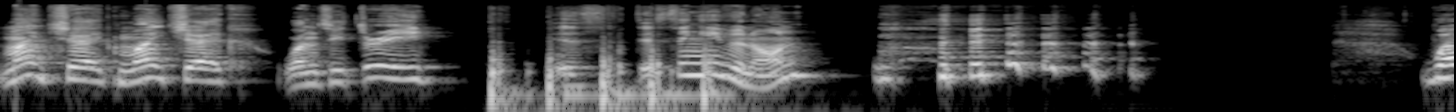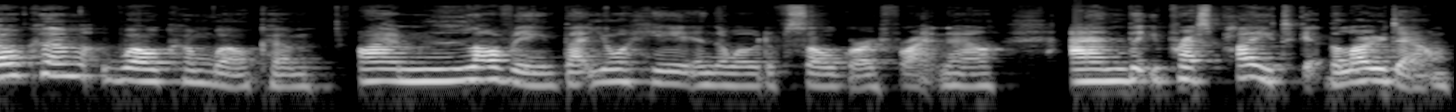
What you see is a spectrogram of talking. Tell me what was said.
Mic check, mic check. One, two, three. Is this thing even on? welcome, welcome, welcome. I'm loving that you're here in the world of soul growth right now and that you press play to get the lowdown.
